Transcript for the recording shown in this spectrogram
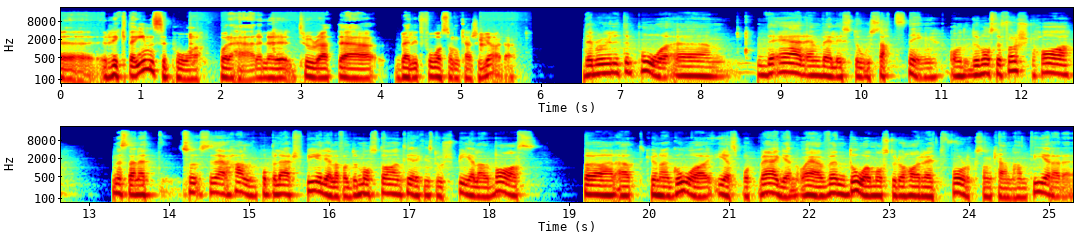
eh, rikta in sig på, på det här? Eller tror du att det är väldigt få som kanske gör det? Det beror ju lite på. Eh, det är en väldigt stor satsning och du måste först ha nästan ett så, sådär halvpopulärt spel i alla fall. Du måste ha en tillräckligt stor spelarbas för att kunna gå e-sportvägen och även då måste du ha rätt folk som kan hantera det.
